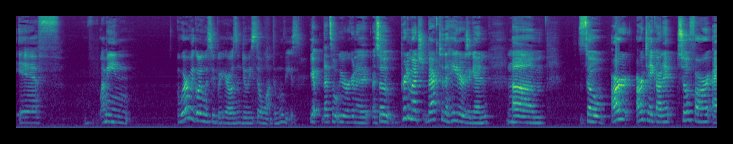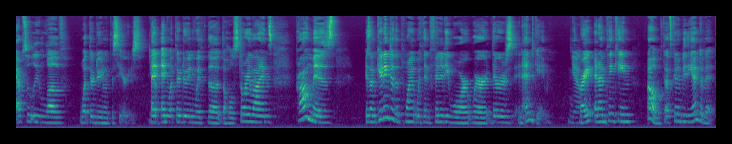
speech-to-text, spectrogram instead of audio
if, I mean, where are we going with superheroes, and do we still want the movies? Yep, that's what we were gonna. So pretty much back to the haters again. Mm-hmm. Um, so our our take on it so far, I absolutely love what they're doing with the series Yeah. and, and what they're doing with the the whole storylines. Problem is, is I'm getting to the point with Infinity War where there's an end game, Yeah. right? And I'm thinking, oh, that's going to be the end of it.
